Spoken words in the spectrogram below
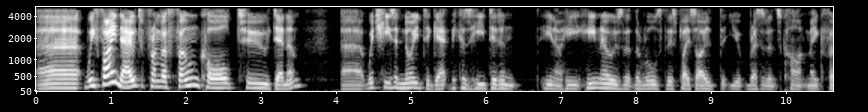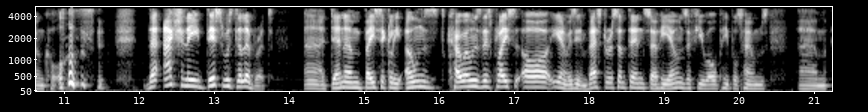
uh, we find out from a phone call to Denham, uh, which he's annoyed to get because he didn't. You know, he, he knows that the rules of this place are that you residents can't make phone calls. that actually this was deliberate. Uh, Denham basically owns, co-owns this place, or you know, is an investor or something. So he owns a few old people's homes, um,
